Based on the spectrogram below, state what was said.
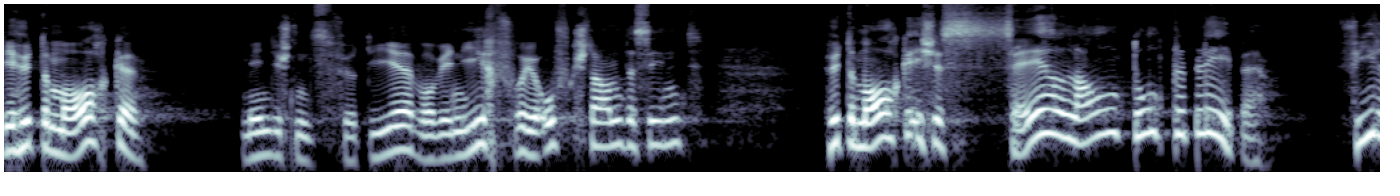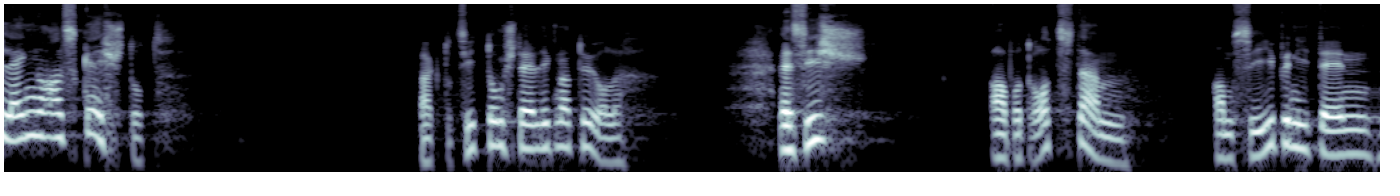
wie heute Morgen, mindestens für die, wo wie ich früher aufgestanden sind, heute Morgen ist es sehr lang dunkel geblieben. Viel länger als gestern. Wegen der Zeitumstellung natürlich. Es ist aber trotzdem am 7. dann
